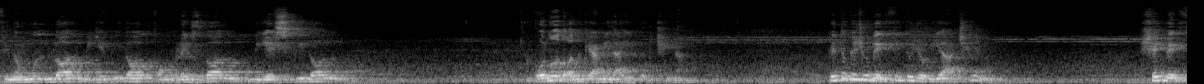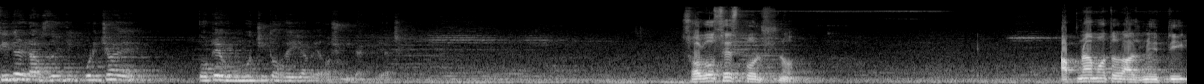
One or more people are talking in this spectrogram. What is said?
তৃণমূল দল, বিজেপি দল, কংগ্রেস দল, বিএসপি দল, কোনো দলকে আমি দায়ী করছি না। কিন্তু কিছু ব্যক্তি তো জড়িয়ে আছেন। সেই ব্যক্তিদের রাজনৈতিক পরিচয় কোর্টে উন্মোচিত হয়ে যাবে অসুবিধা কি আছে? সর্বশেষ প্রশ্ন। আপনার মতো রাজনৈতিক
